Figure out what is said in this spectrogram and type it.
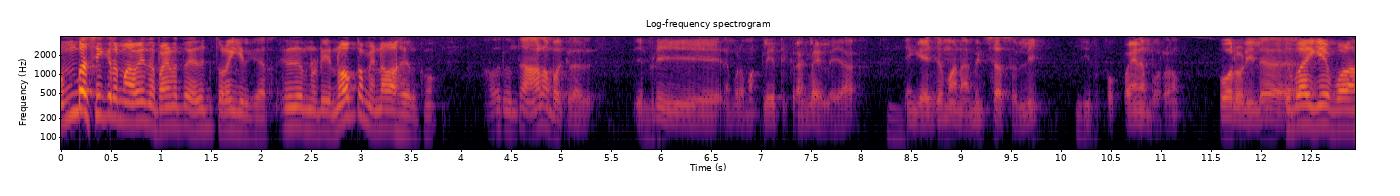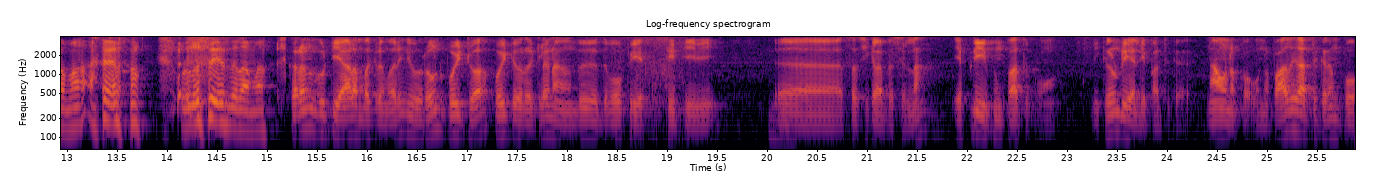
ரொம்ப சீக்கிரமாகவே இந்த பயணத்தை எதுக்கு தொடங்கியிருக்கார்? இதனுடைய நோக்கம் என்னவாக இருக்கும்? அவர் வந்து ஆழம் பார்க்குறாரு. எப்படி நம்மளோட மக்கள் ஏற்றுக்கிறாங்களா இல்லையா? எங்கள் எஜமான அமித்ஷா சொல்லி இப்போ பயணம் போடுறோம் போகிற வழியில் துபாய்க்கே போகலாமா உள்ளூர்லேயே இருந்தலாமா குரங்கு குட்டி ஆழம் பார்க்குற மாதிரி நீ ஒரு ரவுண்ட் போயிட்டு வா. போயிட்டு வர்றதுக்குள்ள நான் வந்து இந்த ஓபிஎஸ் டிவி சசிகலா பேசலாம் எப்படி இருக்குன்னு பார்த்துக்குவோம். நீ கிரவுண்ட் ரியாலிட்டி பார்த்துக்க. நான் உன்னை உன்னை பாதுகாத்துக்கிறேன் போ.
